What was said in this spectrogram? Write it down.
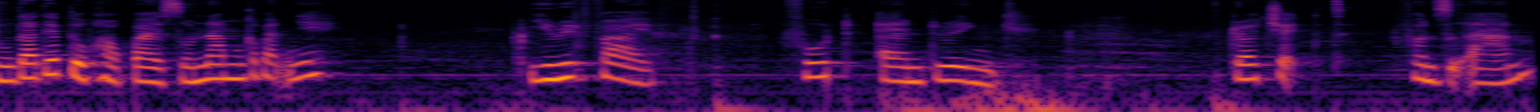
Chúng ta tiếp tục học bài số 5 các bạn nhé. Unit 5 Food and Drink Project Phần dự án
